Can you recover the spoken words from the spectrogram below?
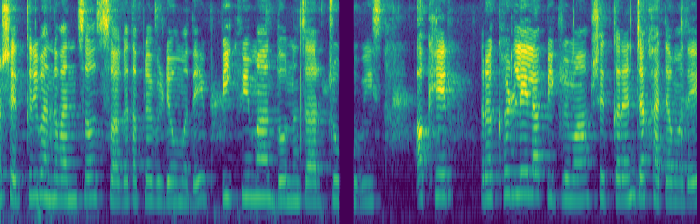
सर्व शेतकरी बांधवांचं स्वागत आपल्या व्हिडिओमध्ये. पीक विमा दोन हजार चोवीस अखेर रखडलेला पीक विमा शेतकऱ्यांच्या खात्यामध्ये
